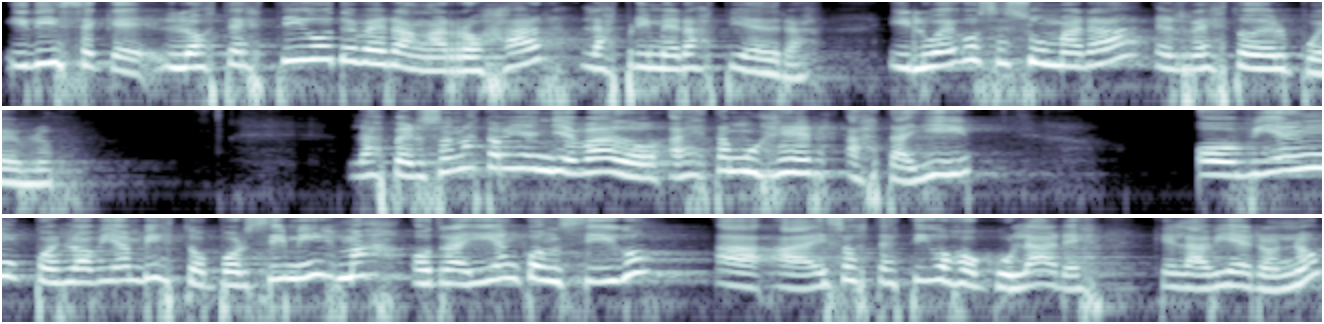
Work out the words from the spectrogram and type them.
Y dice que los testigos deberán arrojar las primeras piedras y luego se sumará el resto del pueblo. Las personas que habían llevado a esta mujer hasta allí o bien pues lo habían visto por sí mismas o traían consigo a, a esos testigos oculares que la vieron, ¿no?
